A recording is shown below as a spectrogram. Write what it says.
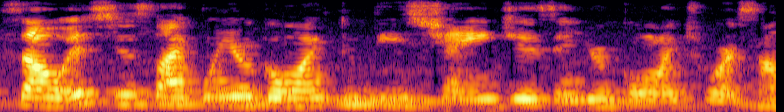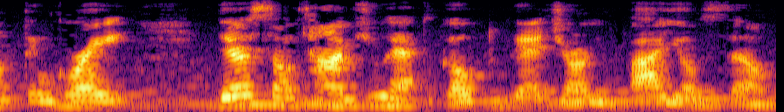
So it's just like when you're going through these changes and you're going towards something great there's sometimes you have to go through that journey by yourself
